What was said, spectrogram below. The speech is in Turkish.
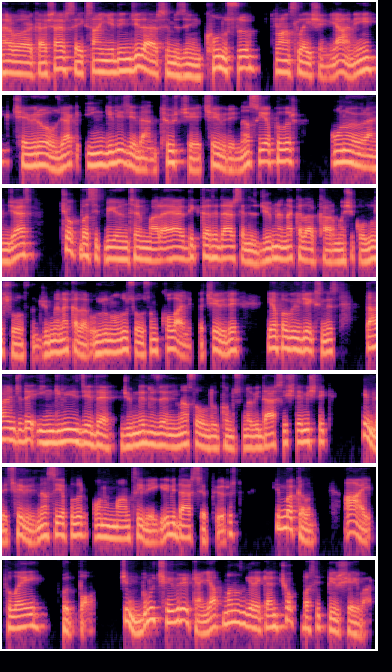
Merhabalar arkadaşlar. 87. dersimizin konusu translation yani çeviri olacak. İngilizceden Türkçe'ye çeviri nasıl yapılır onu öğreneceğiz. Çok basit bir yöntem var. Eğer dikkat ederseniz cümle ne kadar karmaşık olursa olsun, cümle ne kadar uzun olursa olsun kolaylıkla çeviri yapabileceksiniz. Daha önce de İngilizce'de cümle düzeni nasıl olduğu konusunda bir ders işlemiştik. Şimdi çeviri nasıl yapılır onun mantığıyla ilgili bir ders yapıyoruz. Şimdi bakalım. I play football. Şimdi bunu çevirirken yapmanız gereken çok basit bir şey var.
